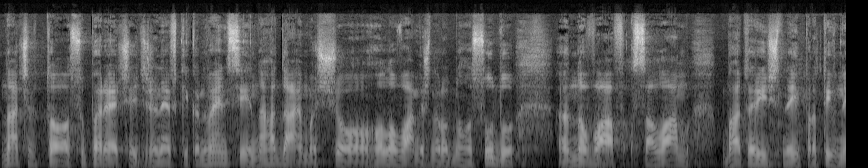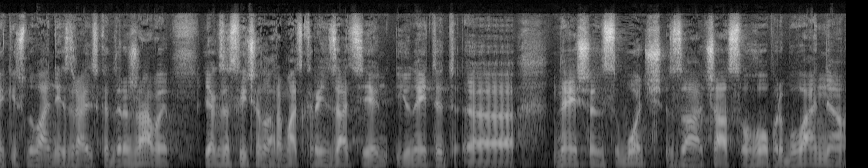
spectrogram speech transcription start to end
начебто, суперечить Женевській конвенції. Нагадаємо, що голова міжнародного суду е, Новав Салам, багаторічний противник існування ізраїльської держави, як засвідчила громадська організація United е, Nations Watch, за час свого перебування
